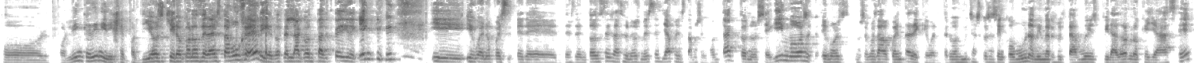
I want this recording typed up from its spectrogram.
por, por, LinkedIn y dije, por Dios, quiero conocer a esta mujer. Y entonces la contacté y de clink. Y, y bueno, pues de, desde entonces, hace unos meses ya, pues estamos en contacto, nos seguimos, hemos, nos hemos dado cuenta de que, bueno, tenemos muchas cosas en común. A mí me resulta muy inspirador lo que ella hace.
